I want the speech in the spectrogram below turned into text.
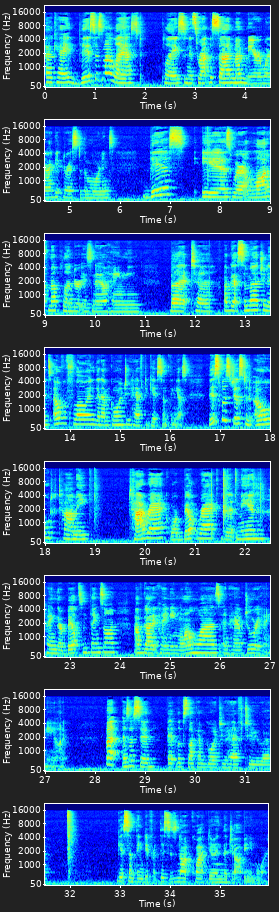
Okay, this is my last place and it's right beside my mirror when I get dressed in the mornings. This is where a lot of my plunder is now hanging, but uh, I've got so much and it's overflowing that I'm going to have to get something else. This was just an old-timey tie rack or belt rack that men hang their belts and things on. I've got it hanging longwise and have jewelry hanging on it. But as I said, it looks like I'm going to have to uh, get something different. This is not quite doing the job anymore.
